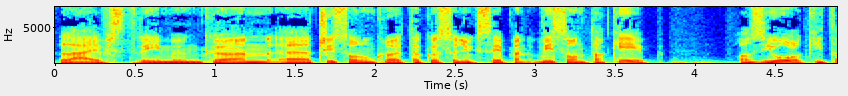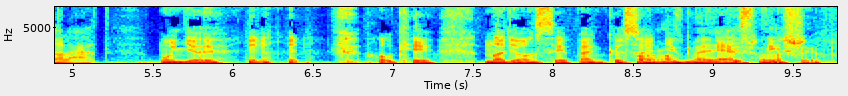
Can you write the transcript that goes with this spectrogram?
livestreamünkön. Csiszolunk rajta, köszönjük szépen, viszont a kép az jól kitalált, mondja ő. Oké, okay, nagyon szépen köszönjük az melyik ezt is. is. A kép?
